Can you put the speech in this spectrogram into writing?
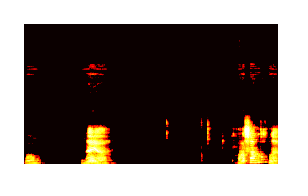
Oğlum, ne ya? Para sandık mı?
